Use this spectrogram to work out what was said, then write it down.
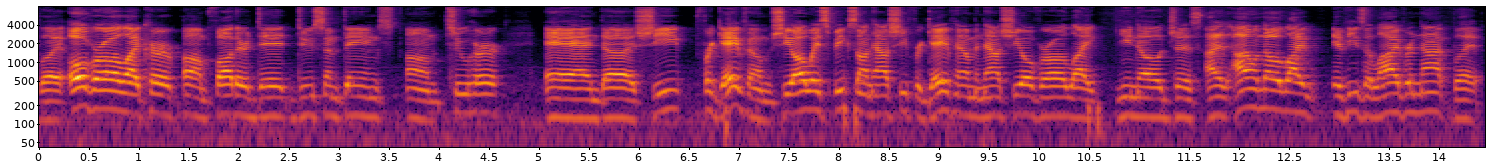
But overall, like her um, father did do some things um, to her, and uh, she forgave him. She always speaks on how she forgave him, and now she overall like you know just I I don't know like if he's alive or not, but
